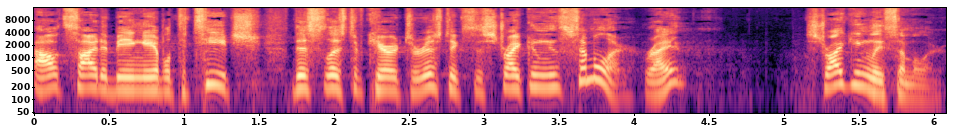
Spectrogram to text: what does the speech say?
Outside of being able to teach, this list of characteristics is strikingly similar, right? Strikingly similar.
